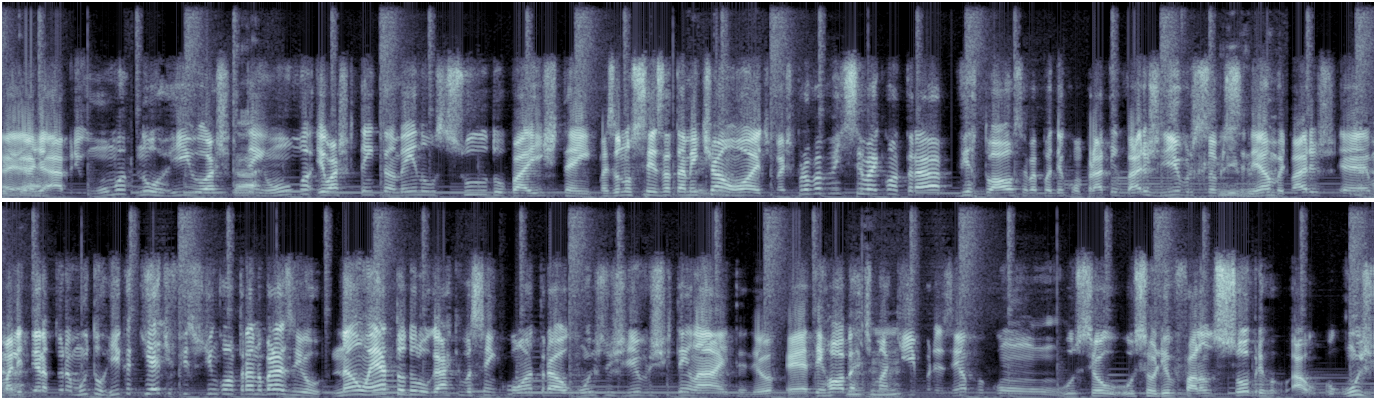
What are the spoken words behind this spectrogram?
É, é, abriu uma. No Rio, eu acho Tá. que tem uma. Eu acho que tem também no sul do país, tem. Mas eu não sei exatamente Legal. aonde. Mas provavelmente você vai encontrar virtual, você vai poder comprar. Tem vários livros sobre cinema, vários. É, Aham. Uma literatura muito rica que é difícil de encontrar no Brasil. Não é todo lugar que você encontra alguns dos livros que tem lá, entendeu? É, tem Robert Uhum. McKee, por exemplo, com o seu, o seu livro falando sobre. alguns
